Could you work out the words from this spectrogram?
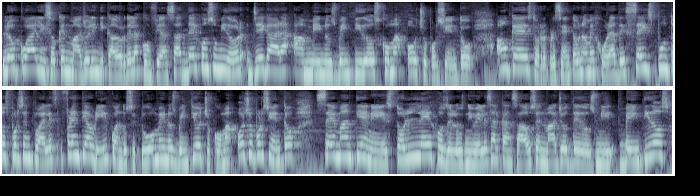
lo cual hizo que en mayo el indicador de la confianza del consumidor llegara a menos 22,8%, aunque esto representa una mejora de 6 puntos porcentuales frente a abril cuando se tuvo menos 28,8%, se mantiene esto lejos de los niveles alcanzados en mayo de 2022,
